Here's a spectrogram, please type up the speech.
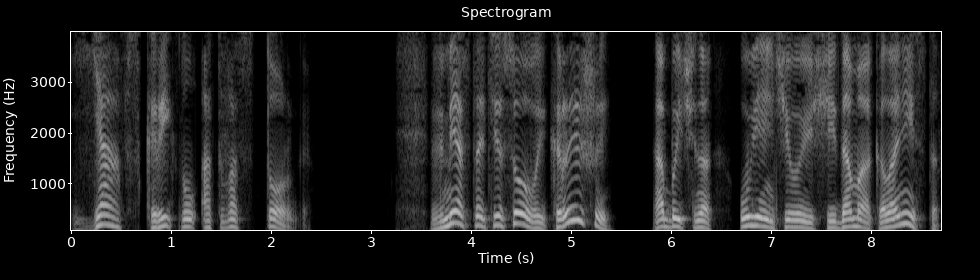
я вскрикнул от восторга. Вместо тесовой крыши, обычно увенчивающей дома колонистов,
